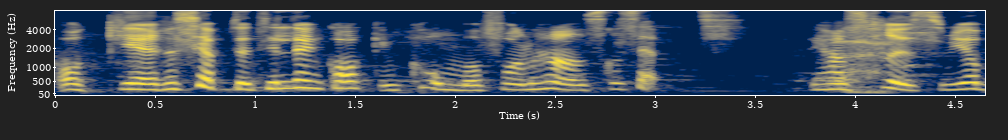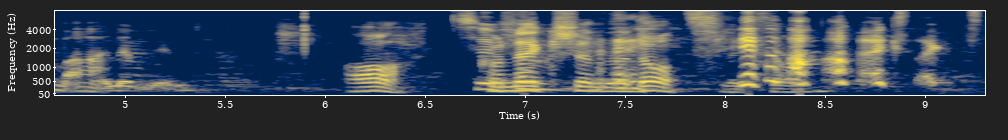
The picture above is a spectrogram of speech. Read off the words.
Och eh, receptet till den kakan kommer från hans recept. Det är hans fru som jobbar här nämligen. Ja, får- connection the dots liksom. Ja, exakt.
